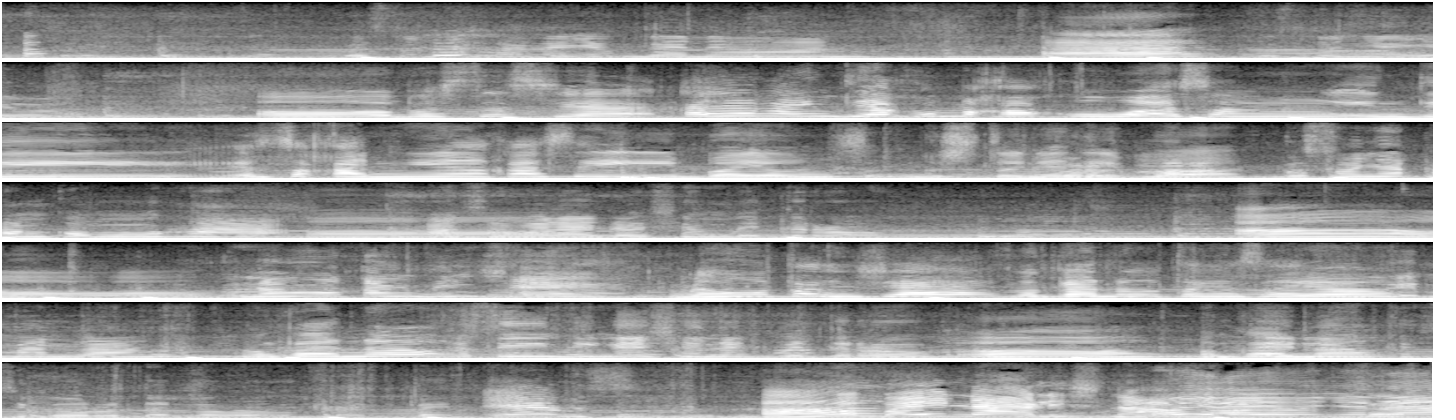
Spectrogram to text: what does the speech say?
Gusto niya pala yung ganon. Ha? Gusto niya yun. Oo, basta siya. Kaya nga hindi ako makakuha sang hindi sa kanya kasi iba yung gusto niya, di ba? Gusto niya pang kumuha. Oo. Kaso wala daw siyang withdraw. Ah, oo. Nangutang din siya eh. Nangutang siya. Magkano utang niya sa'yo? Hindi man lang. Magkano? Kasi hindi nga siya nag-withdraw. Oo. Hindi Magkano? lang, siguro dalawang third Ems, Ha? babay na, alis na ako. Ay, ayaw niya na.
